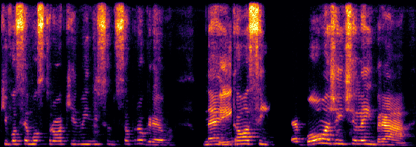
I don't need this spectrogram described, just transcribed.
que você mostrou aqui no início do seu programa. Né? Então, assim, é bom a gente lembrar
